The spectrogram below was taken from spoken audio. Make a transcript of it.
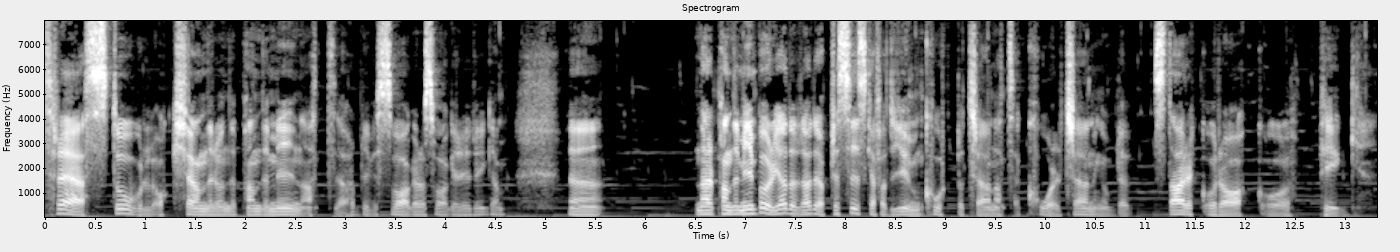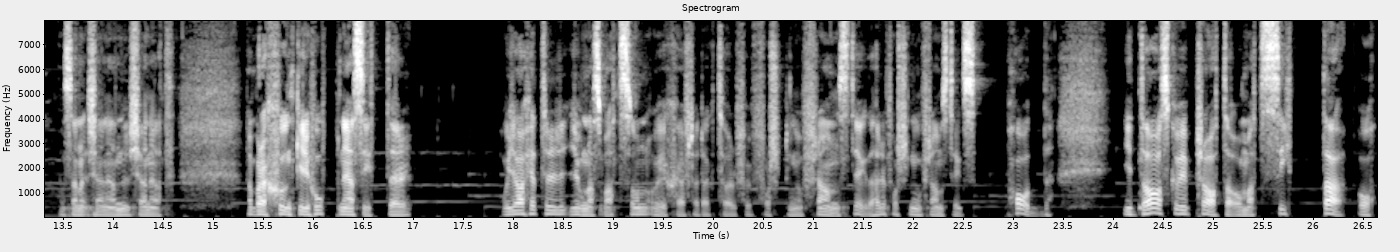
trästol och känner under pandemin att jag har blivit svagare och svagare i ryggen. Eh, när pandemin började då hade jag precis skaffat gymkort och tränat core-träning och blev stark och rak och pigg. Och sen känner jag, nu känner jag att jag bara sjunker ihop när jag sitter. Och jag heter Jonas Mattsson och är chefredaktör för Forskning och framsteg. Det här är Forskning och framstegs podd. Idag ska vi prata om att sitta och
